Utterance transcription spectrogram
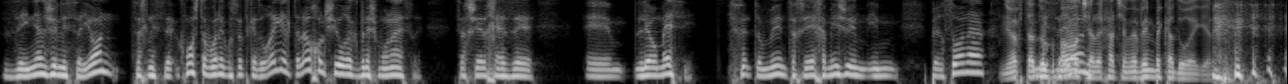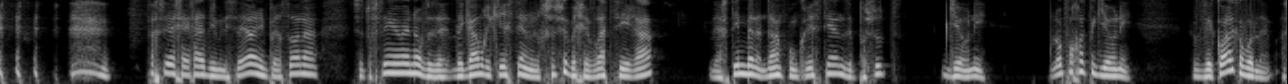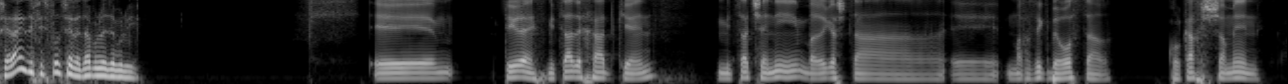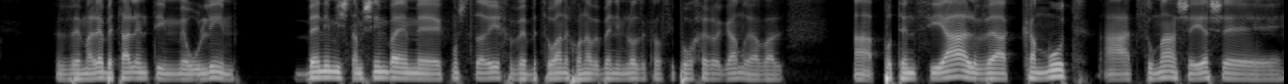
זה עניין של ניסיון צריך ניסיון כמו שאתה בונה קבוצת כדורגל אתה לא יכול שיהיו רק בני 18 צריך שיהיה לך איזה אה, לאו מסי אתה מבין? צריך שיהיה לך מישהו עם, עם פרסונה אני אוהב את. הדוגמאות של אחד שמבין בכדורגל. צריך שיהיה לך אחד עם ניסיון עם פרסונה שתופסים ממנו וזה לגמרי קריסטיאן. ואני חושב שבחברה צעירה להחתים בן אדם כמו קריסטיאן זה פשוט גאוני. לא פחות מגאוני. וכל הכבוד להם. השאלה אם זה פספוס של ה-WWE אמ, תראה, מצד אחד כן, מצד שני, ברגע שאתה אה, מחזיק ברוסטר כל כך שמן ומלא בטאלנטים מעולים, בין אם משתמשים בהם אה, כמו שצריך ובצורה נכונה ובין אם לא, זה כבר סיפור אחר לגמרי, אבל הפוטנציאל והכמות העצומה שיש אה,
